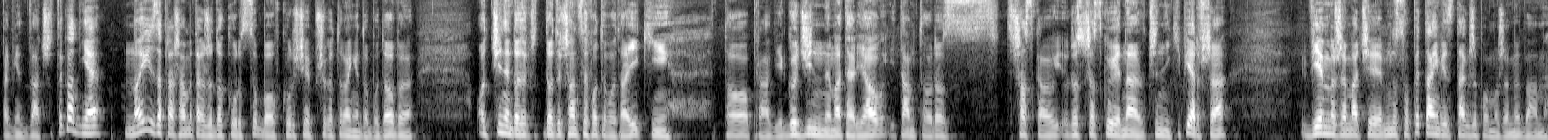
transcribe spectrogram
pewnie 2-3 tygodnie. No i zapraszamy także do kursu, bo w kursie przygotowanie do budowy odcinek dotyczący fotowoltaiki to prawie godzinny materiał i tam to roz roztrzaskuje na czynniki pierwsze. Wiemy, że macie mnóstwo pytań, więc także pomożemy Wam.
